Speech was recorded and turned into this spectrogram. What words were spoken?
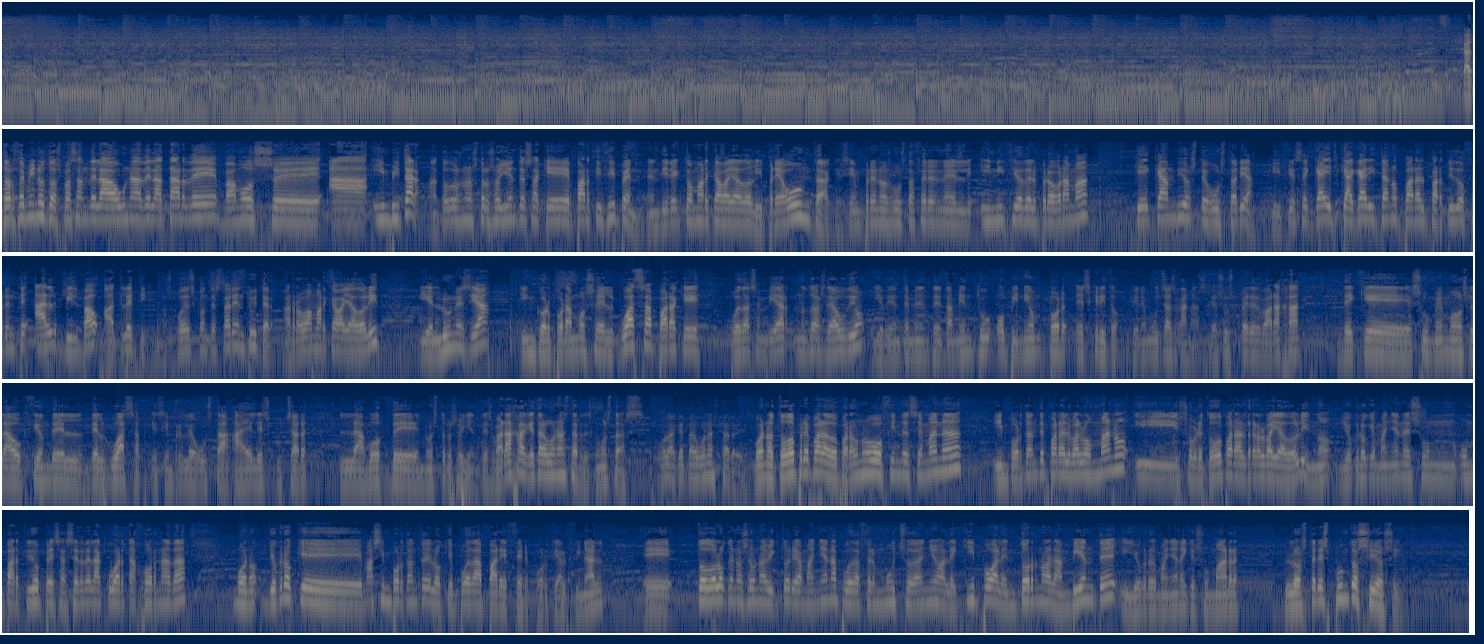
14 minutos pasan de la una de la tarde. Vamos eh, a invitar a todos nuestros oyentes a que participen en directo Marca Valladolid. Pregunta que siempre nos gusta hacer en el inicio del programa. ¿Qué cambios te gustaría que hiciese Gaizka Garitano para el partido frente al Bilbao Athletic? Nos puedes contestar en Twitter, arroba Marca Valladolid, y el lunes ya incorporamos el WhatsApp para que puedas enviar notas de audio y evidentemente también tu opinión por escrito. Tiene muchas ganas Jesús Pérez Baraja de que sumemos la opción del, del, WhatsApp, que siempre le gusta a él escuchar la voz de nuestros oyentes. Baraja, ¿qué tal? Buenas tardes, ¿cómo estás? Hola, ¿qué tal? Buenas tardes. Bueno, todo preparado para un nuevo fin de semana, importante para el balonmano y sobre todo para el Real Valladolid, ¿no? Yo creo que mañana es un, un partido, pese a ser de la cuarta jornada, bueno, yo creo que más importante de lo que pueda parecer, porque al final eh, todo lo que no sea una victoria mañana puede hacer mucho daño al equipo, al entorno, al ambiente y yo creo que mañana hay que sumar los tres puntos sí o sí.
